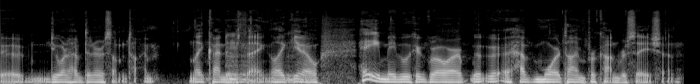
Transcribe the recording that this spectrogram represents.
Uh, do you want to have dinner sometime? Like kind of mm-hmm. thing. Like mm-hmm. you know, hey, maybe we could grow our have more time for conversation.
